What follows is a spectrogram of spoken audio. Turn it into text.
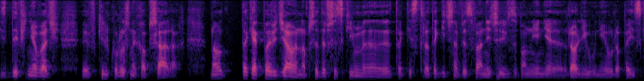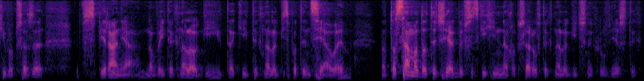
i zdefiniować w kilku różnych obszarach. No, tak jak powiedziałem, no przede wszystkim y, takie strategiczne wyzwanie, czyli wzmocnienie roli Unii Europejskiej w obszarze wspierania nowej technologii, takiej technologii z potencjałem. No to samo dotyczy jakby wszystkich innych obszarów technologicznych, również tych,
